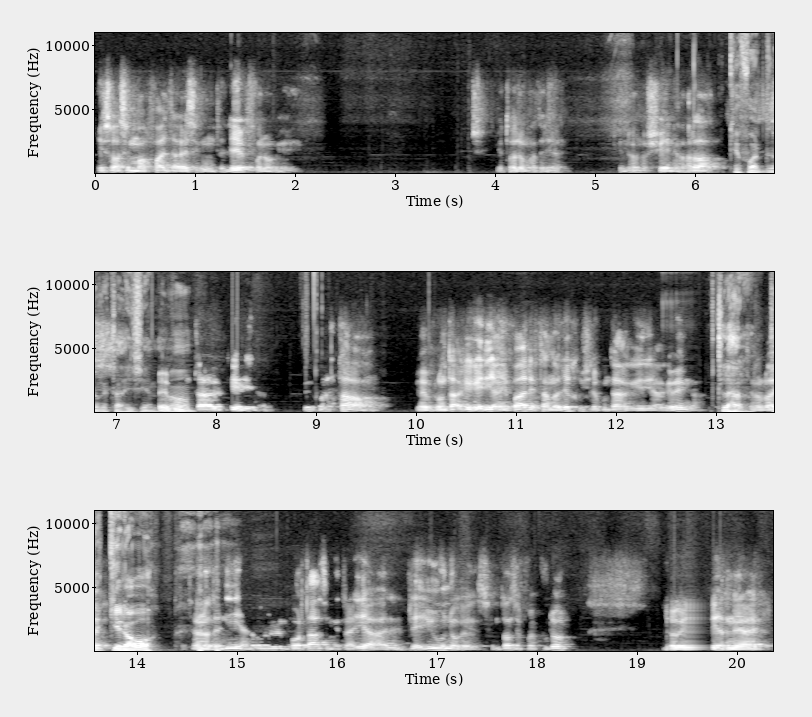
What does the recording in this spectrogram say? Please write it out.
Eso hace más falta a veces que un teléfono, que, que todo lo material, que no nos llena, ¿verdad? Qué fuerte lo que estás diciendo. ¿no? Me preguntaba qué quería mi padre estando lejos y yo le preguntaba qué quería que venga. Claro, te quiero a vos. No tenía, no, me importaba si me traía el Play 1, que entonces fue furor, lo que quería tener a él.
